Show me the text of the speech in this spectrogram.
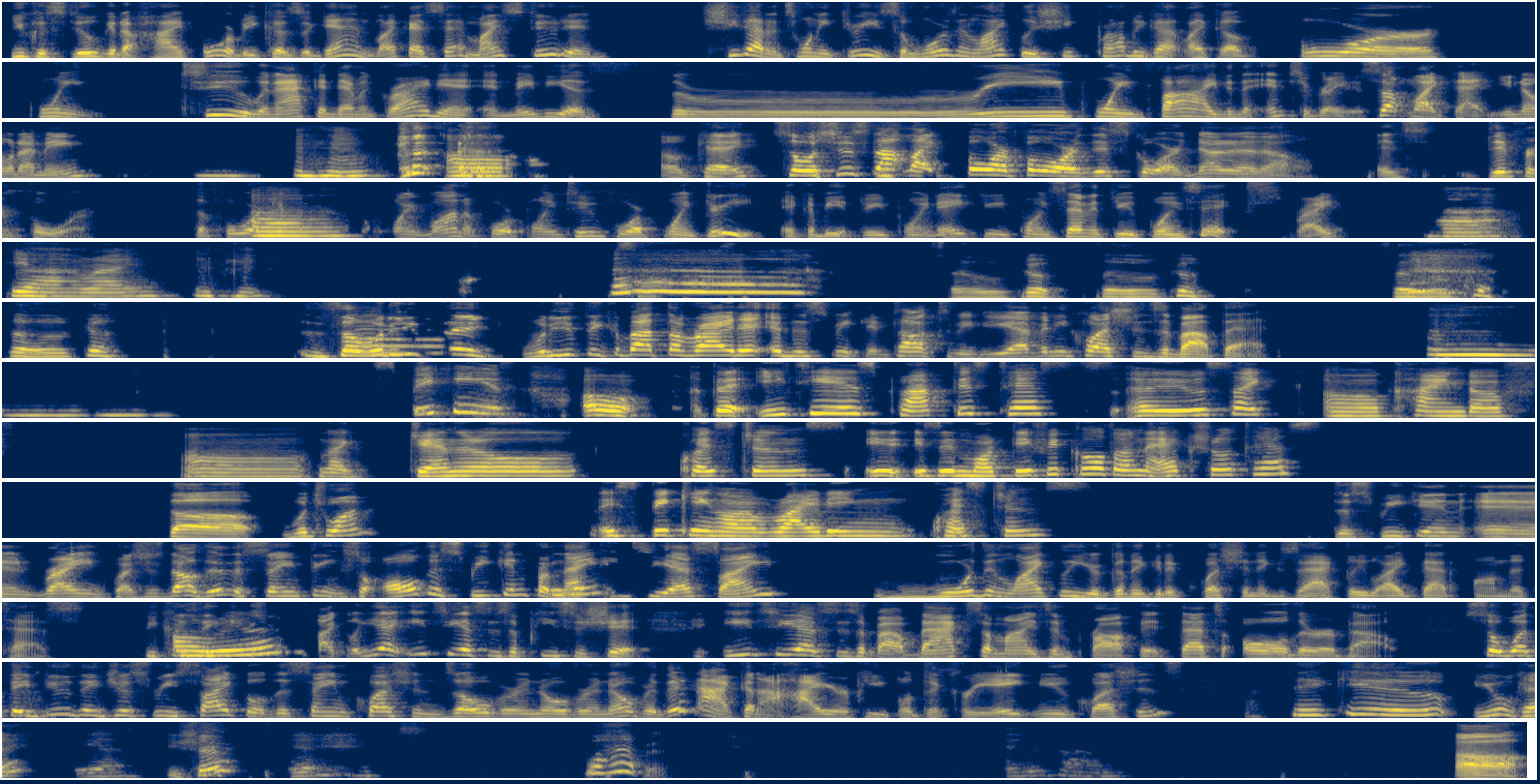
You could still get a high four because, again, like I said, my student, she got a 23. So more than likely, she probably got like a 4.2 in academic writing and maybe a 3.5 in the integrated, something like that. You know what I mean? hmm Oh, Okay. So it's just not like four, four, this score. No, no, no. It's different four. The four can be 4.1, a 4.2, 4.3. It could be a 3.8, 3.7, 3.6, right? Yeah, yeah, right. hmm So- Ah, So good, so good, so good, so good. So what do you think? What do you think about the writer and the speaker? Talk to me. Do you have any questions about that? mm. Speaking is, oh, the ETS practice tests, uh, it was like uh kind of uh like general questions. Is it more difficult on the actual test? The which one? Is speaking or writing questions? The speaking and writing questions. No, they're the same thing. So all the speaking from that mm-hmm. Really? ETS site, more than likely you're gonna get a question exactly like that on the test. Because Oh, they really? recycle. Yeah, ETS is a piece of shit. ETS is about maximizing profit. That's all they're about. So what they do, they just recycle the same questions over and over and over. They're not gonna hire people to create new questions. Thank you. You okay? Yeah. You sure? Yeah. What happened? Uh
